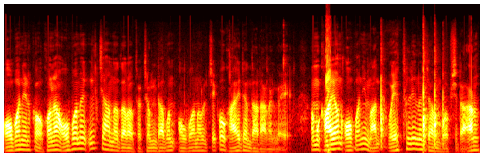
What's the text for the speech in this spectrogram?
5번 읽고 그냥 5번을 읽지 않더라도 정답은 5번을 찍고 가야 된다라는 거예요. 그럼 과연 5번이 맞, 왜 틀리는지 한번 봅시다.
